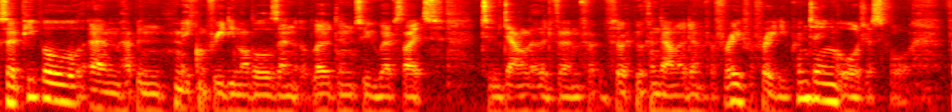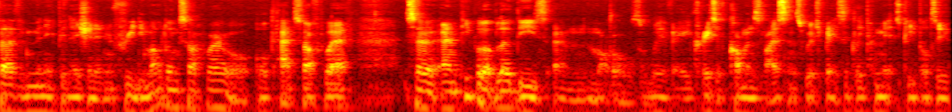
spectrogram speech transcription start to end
so people um, have been making 3D models and upload them to websites to download them for, so people can download them for free for 3D printing or just for further manipulation in 3D modeling software or, or CAD software. So, and people upload these um, models with a Creative Commons license, which basically permits people to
